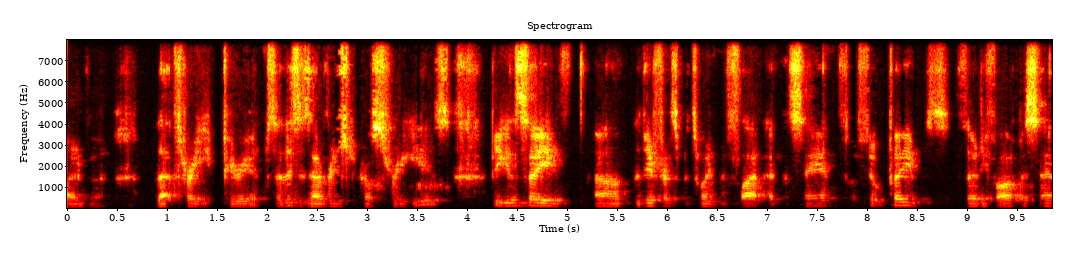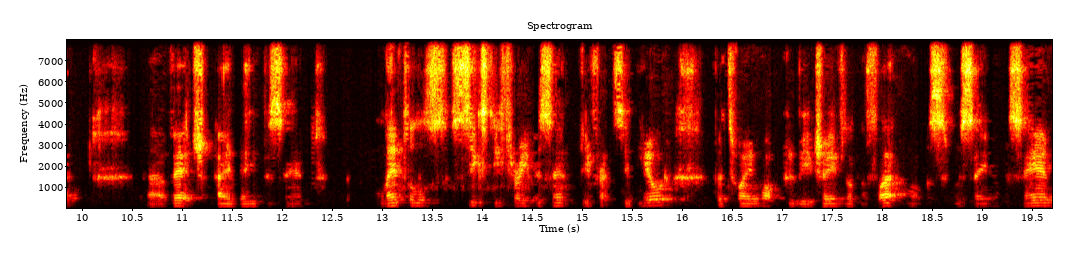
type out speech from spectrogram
over that three-year period. So this is averaged across three years. But you can see um, the difference between the flat and the sand for field pea was 35%, uh, vetch 18%, lentils 63% difference in yield, between what could be achieved on the flat and what was, was seen on the sand.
